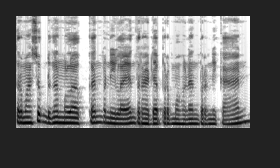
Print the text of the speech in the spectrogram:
termasuk dengan melakukan penilaian terhadap permohonan pernikahan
